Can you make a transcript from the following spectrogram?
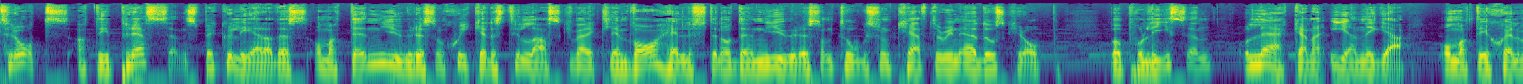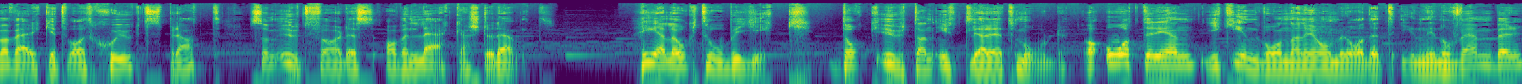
Trots att det i pressen spekulerades om att den njure som skickades till Lusk verkligen var hälften av den njure som togs från Catherine Eddows kropp var polisen och läkarna eniga om att det i själva verket var ett sjukt spratt som utfördes av en läkarstudent. Hela oktober gick, dock utan ytterligare ett mord och återigen gick invånarna i området in i november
